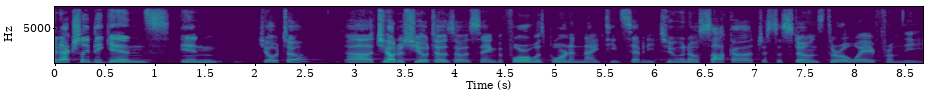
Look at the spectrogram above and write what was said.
It actually begins in Kyoto. Uh, Chiharu Shiota, as I was saying before, was born in 1972 in Osaka, just a stone's throw away from the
